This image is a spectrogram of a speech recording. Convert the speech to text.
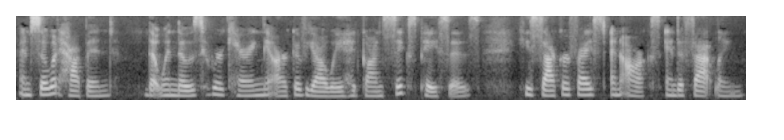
And so it happened that when those who were carrying the ark of Yahweh had gone six paces, he sacrificed an ox and a fatling.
